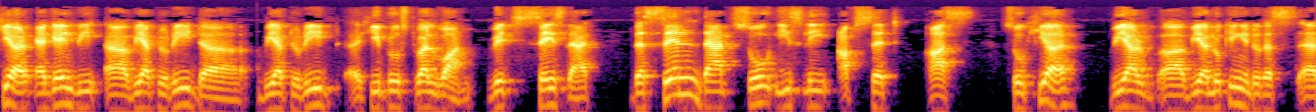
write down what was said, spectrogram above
here again, we uh, we have to read uh, we have to read uh, Hebrews 12:1, which says that the sin that so easily upset us. So here we are uh, we are looking into this uh,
